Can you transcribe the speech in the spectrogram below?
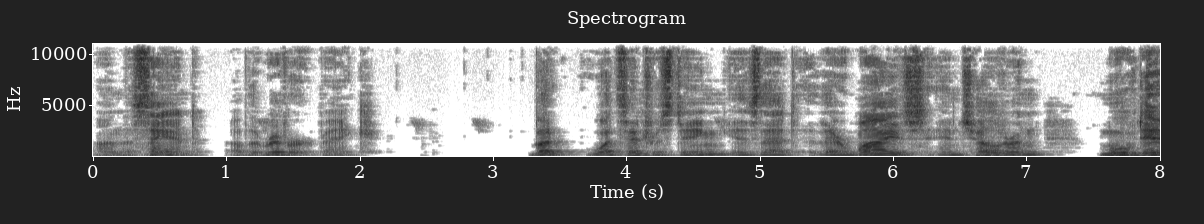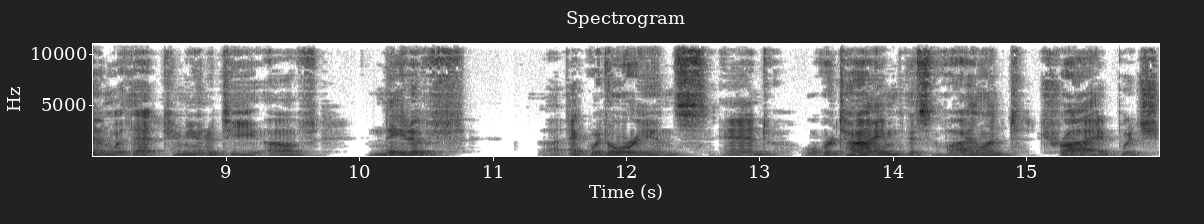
on the sand of the river bank. But what's interesting is that their wives and children moved in with that community of native uh, Ecuadorians, and over time, this violent tribe, which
